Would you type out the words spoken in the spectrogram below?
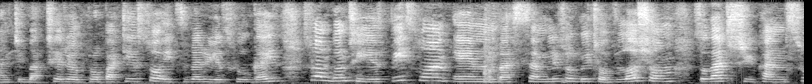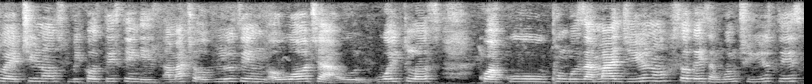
antibacterial properties so it's very useful guys. So i'm going to use this one and some little bit of lotion so that you can sweat you know because this thing is a matter of losing water weight loss kwa kupunguza maji you know. So guys i'm going to use this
